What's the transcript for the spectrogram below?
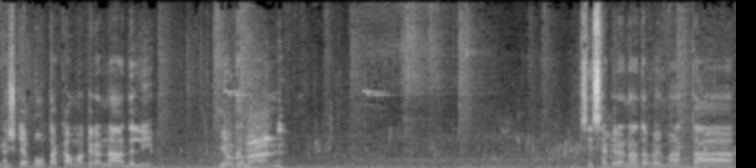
Acho que é bom tacar uma granada ali. Your command? Não sei se a granada vai matar...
